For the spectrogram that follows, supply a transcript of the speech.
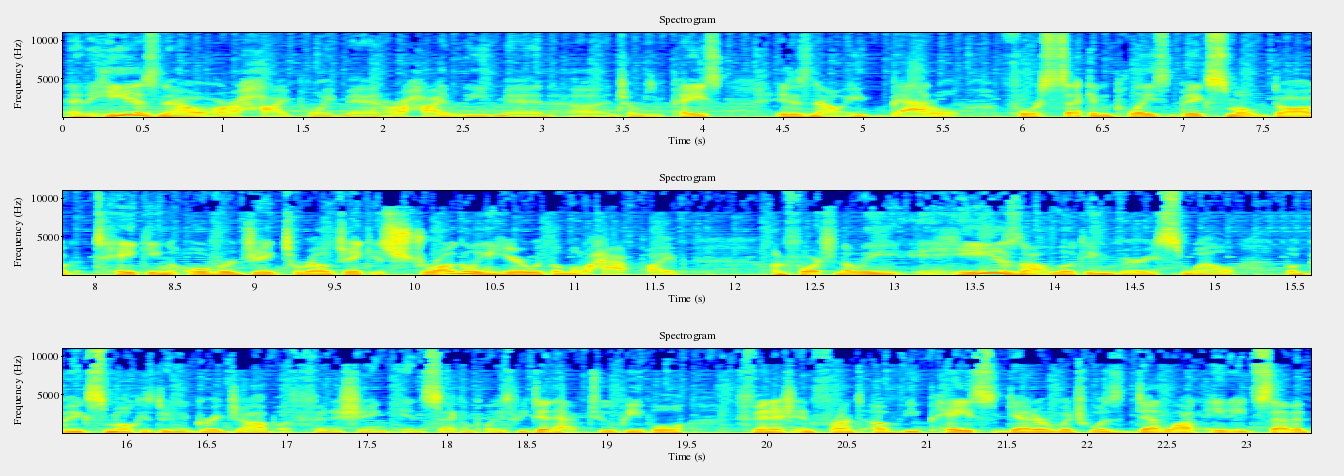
And he is now our high point man or a high lead man uh, in terms of pace. It is now a battle for second place. Big Smoke Dog taking over Jake Terrell. Jake is struggling here with the little half pipe. Unfortunately, he is not looking very swell, but Big Smoke is doing a great job of finishing in second place. We did have two people finish in front of the pace getter, which was Deadlock 887.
